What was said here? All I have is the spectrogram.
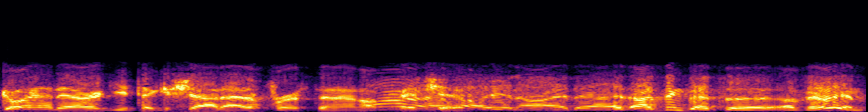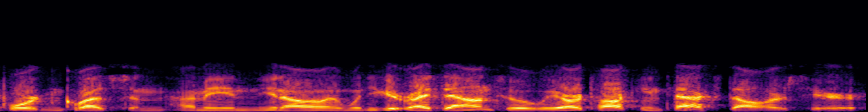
Go ahead, Eric. You take a shot at it first, and then I'll pitch it. Well, you know, I, I think that's a, a very important question. I mean, you know, when you get right down to it, we are talking tax dollars here,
